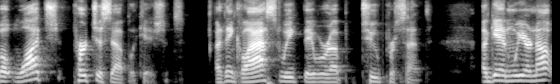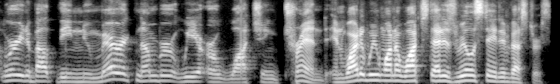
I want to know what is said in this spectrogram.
but watch purchase applications. I think last week they were up 2%. Again, we are not worried about the numeric number. We are watching trend. And why do we want to watch that as real estate investors?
